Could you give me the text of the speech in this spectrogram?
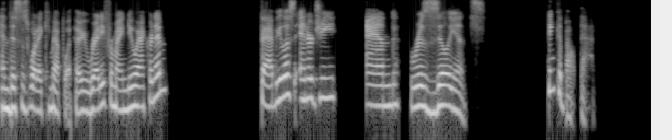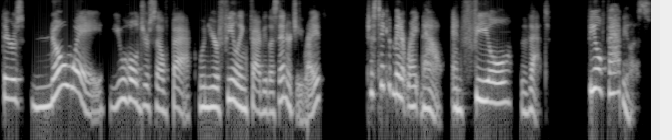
And this is what I came up with. Are you ready for my new acronym? Fabulous energy and resilience. Think about that. There's no way you hold yourself back when you're feeling fabulous energy, right? Just take a minute right now and feel that. Feel fabulous.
